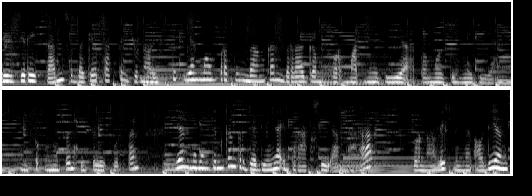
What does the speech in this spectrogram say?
dicirikan sebagai praktik jurnalistik yang mempertimbangkan beragam format media atau multimedia untuk menyusun isi liputan yang memungkinkan terjadinya interaksi antara jurnalis dengan audiens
